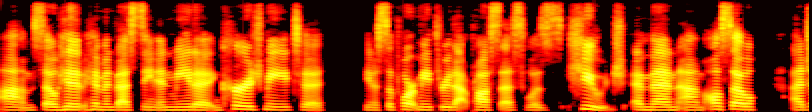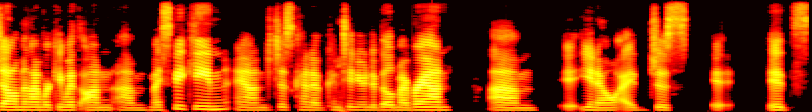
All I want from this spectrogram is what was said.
Um, so him, him investing in me to encourage me to, you know, support me through that process was huge. And then um, also a gentleman I'm working with on um, my speaking and just kind of hmm. continuing to build my brand. Um, it, you know, I just it, it's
